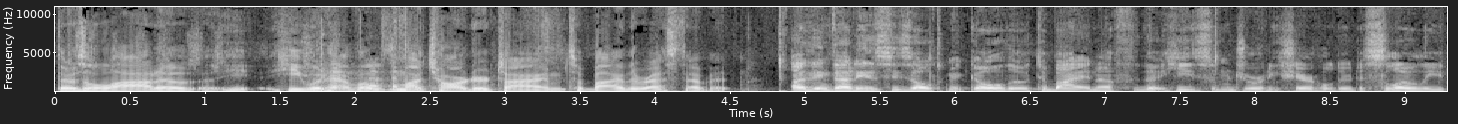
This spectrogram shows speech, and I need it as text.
there's a lot of he, he would have a much harder time to buy the rest of it. I think that is his ultimate goal, though, to buy enough that he's a majority shareholder to slowly.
